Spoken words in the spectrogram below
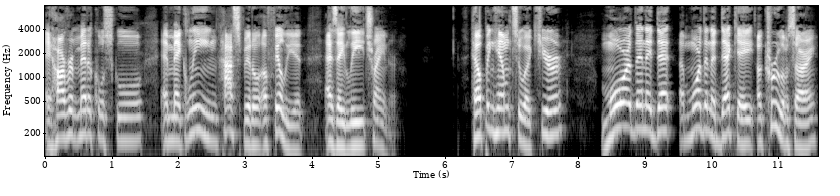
a Harvard Medical School and McLean Hospital affiliate as a lead trainer, helping him to accrue more than a de- more than a decade accrue. I'm sorry,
